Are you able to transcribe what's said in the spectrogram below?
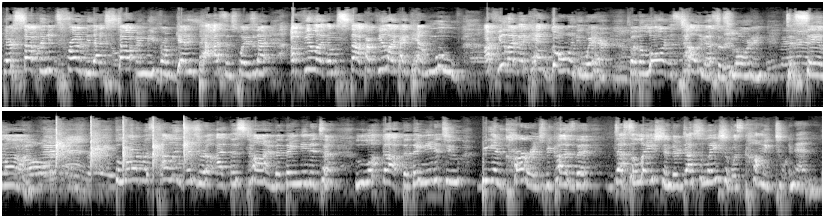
There's something in front of me that's stopping me from getting past this place. And I, I feel like I'm stuck. I feel like I can't move. I feel like I can't go anywhere. But the Lord is telling us this morning to sail on. The Lord was telling Israel Israel at this time that they needed to look up, that they needed to be encouraged because the desolation, their desolation was coming to an end.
